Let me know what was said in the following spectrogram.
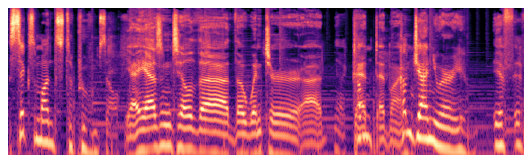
six months to prove himself. Yeah, he has until the the winter uh, Yeah, dead, deadline. come January, if if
